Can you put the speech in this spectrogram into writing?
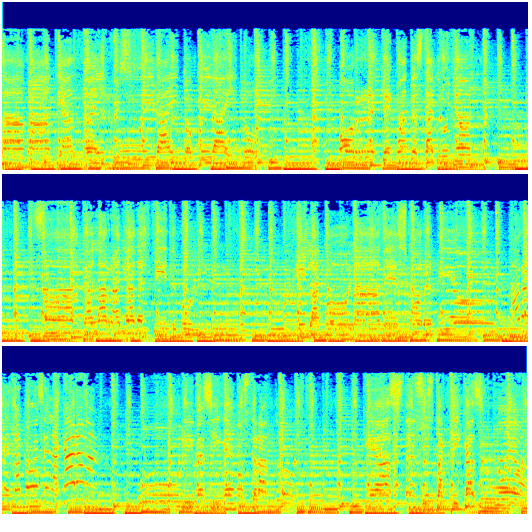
zapateando el cuidadito, cuidadito, porque cuando está gruñón, saca la rabia del pitbull y la cola de escorpión. Ahora les da todos en la cara, man. Uribe sigue mostrando que hasta en sus tácticas nuevas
